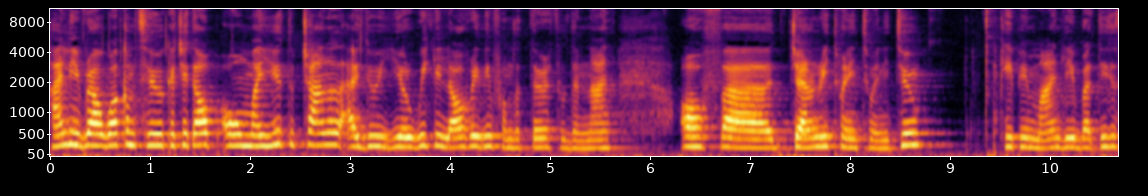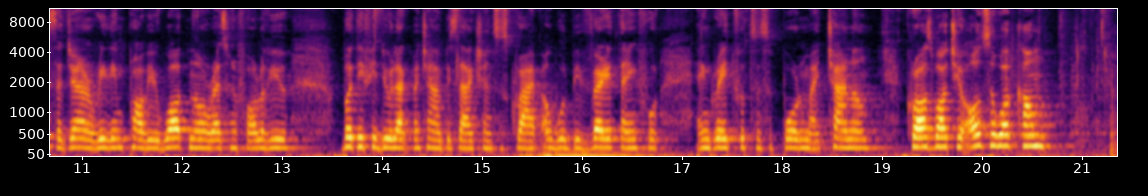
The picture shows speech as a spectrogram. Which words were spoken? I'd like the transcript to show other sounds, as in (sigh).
Hi Libra, welcome to Catch It Up on my YouTube channel. I do your weekly love reading from the 3rd to the 9th of uh, January 2022. Keep in mind Libra, this is a general reading, probably what no resonate for all of you. But if you do like my channel, please like, share and subscribe. I would be very thankful and grateful to support my channel. Crosswatch, you're also welcome.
